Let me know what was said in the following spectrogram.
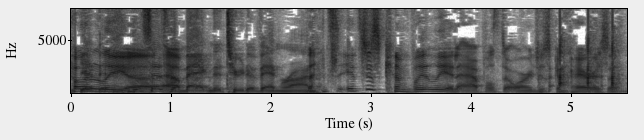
totally. Yeah, uh, this has the magnitude of Enron. It's it's just completely an apples to oranges comparison.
